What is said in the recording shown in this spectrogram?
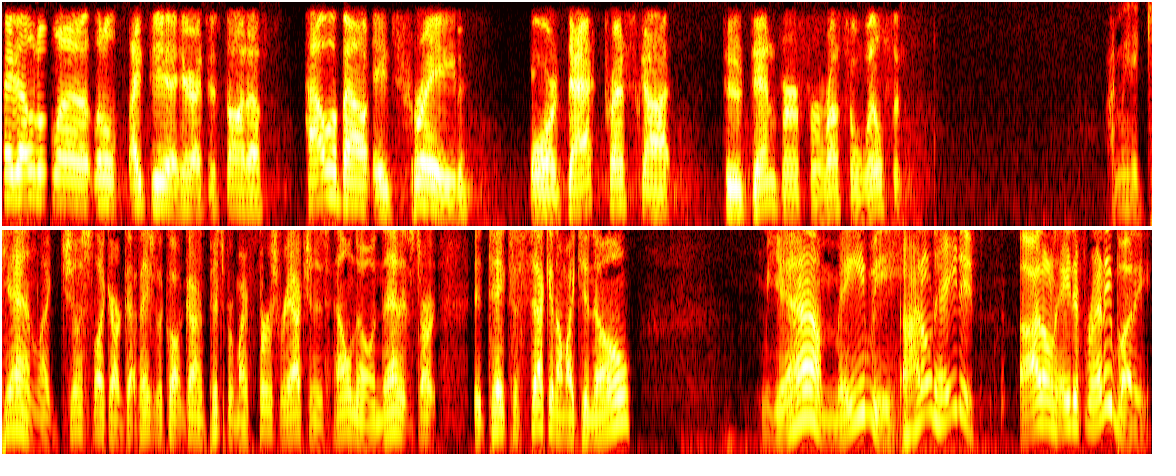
Hey, got a little uh, little idea here. I just thought of. How about a trade for Dak Prescott to Denver for Russell Wilson? I mean, again, like just like our guy. Thanks for the call, guy in Pittsburgh. My first reaction is hell no, and then it start. It takes a second. I'm like, you know, yeah, maybe. I don't hate it. I don't hate it for anybody.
